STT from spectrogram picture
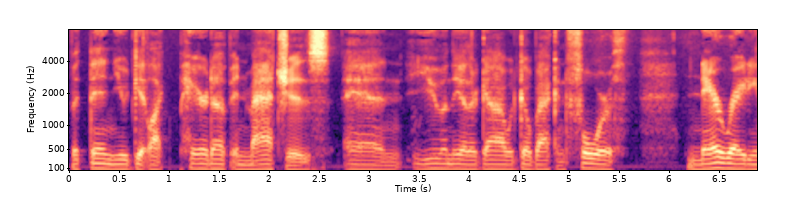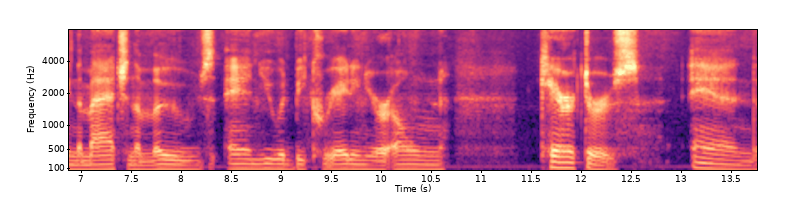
but then you'd get like paired up in matches, and you and the other guy would go back and forth, narrating the match and the moves, and you would be creating your own characters and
